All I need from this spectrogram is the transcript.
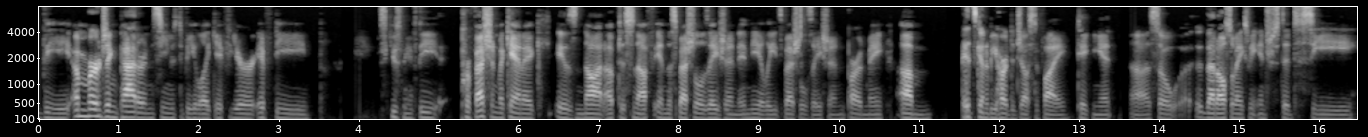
the emerging pattern seems to be like if you're if the excuse me, if the profession mechanic is not up to snuff in the specialization in the elite specialization, pardon me, um it's going to be hard to justify taking it. Uh, so that also makes me interested to see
